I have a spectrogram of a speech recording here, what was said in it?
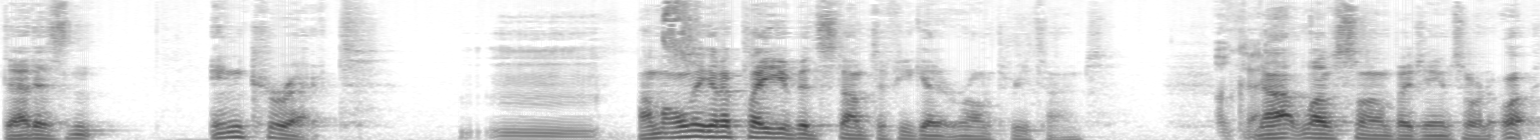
That is n- incorrect. I'm only going to play You've Been Stumped if you get it wrong three times. Okay. Not Love Song by James Horner, or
